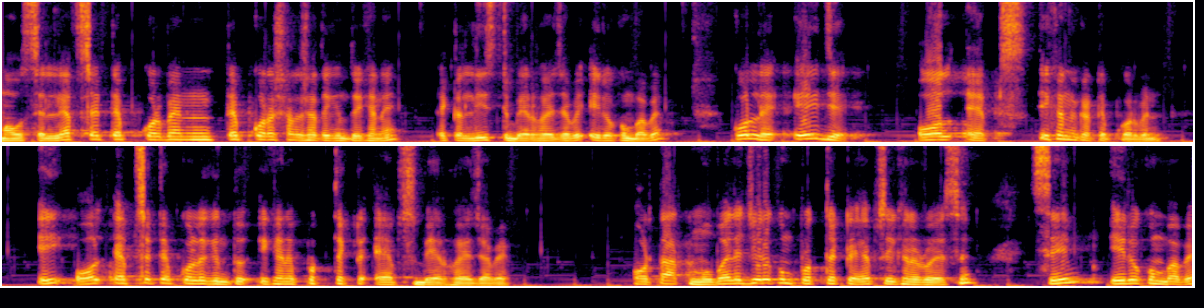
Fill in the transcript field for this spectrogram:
মাউসের লেফট সাইড ট্যাপ করবেন। ট্যাপ করার সাথে সাথে কিন্তু এখানে একটা লিস্ট বের হয়ে যাবে এইরকমভাবে করলে এই যে অল অ্যাপস এখানে একটা ট্যাপ করবেন। এই অল অ্যাপসে ট্যাপ করলে কিন্তু এখানে প্রত্যেকটা অ্যাপস বের হয়ে যাবে। অর্থাৎ মোবাইলে যেরকম প্রত্যেকটা অ্যাপস এখানে রয়েছে সেম এরকমভাবে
